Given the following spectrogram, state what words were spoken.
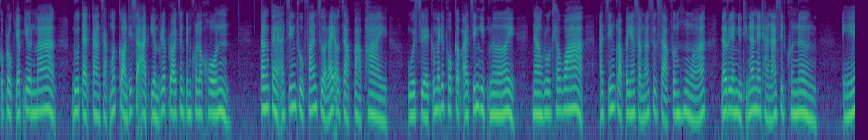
กปรกยับเยินมาก ดูแตกต่างจากเมื่อก่อนที่สะอาดเอี่ยมเรียบร้อยจนเป็นคนละคน ตั้งแต่อาจิ้งถูกฟ้านจั่วไล่ออกจากป่าไผ่ อูเสือก็ไม่ได้พบกับอาจิ้งอีกเลย นางรู้แค่ว่าอาจิ้งกลับไปยังสำนักศึกษาเฟิงหัว และเรียนอยู่ที่นั่นในฐานะศิษย์คนหนึ่ง เอ๊ะ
